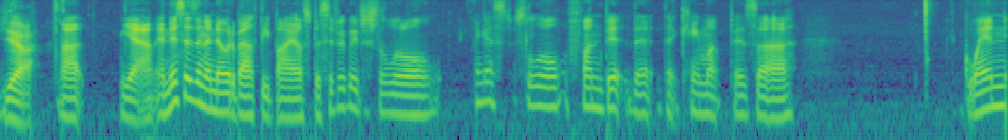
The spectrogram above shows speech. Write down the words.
Yeah, Uh, yeah, and this isn't a note about the bio specifically, just a little, I guess, just a little fun bit that that came up is uh, Gwen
